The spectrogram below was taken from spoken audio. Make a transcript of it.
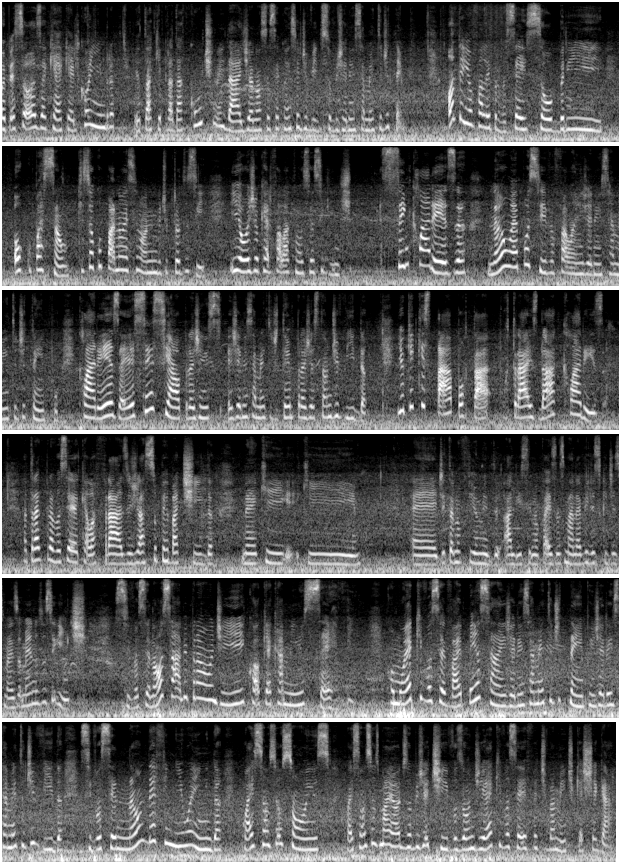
Oi pessoas, aqui é a Kelly Coimbra. Eu tô aqui para dar continuidade à nossa sequência de vídeos sobre gerenciamento de tempo. Ontem eu falei para vocês sobre ocupação, que se ocupar não é sinônimo de produzir. E hoje eu quero falar com você o seguinte: sem clareza não é possível falar em gerenciamento de tempo. Clareza é essencial para gerenciamento de tempo, para gestão de vida. E o que, que está por, por trás da clareza? Eu trago para você aquela frase já super batida, né, que, que é, dita no filme Alice no País das Maravilhas, que diz mais ou menos o seguinte: se você não sabe para onde ir, qualquer caminho serve. Como é que você vai pensar em gerenciamento de tempo, em gerenciamento de vida, se você não definiu ainda quais são seus sonhos, quais são seus maiores objetivos, onde é que você efetivamente quer chegar?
